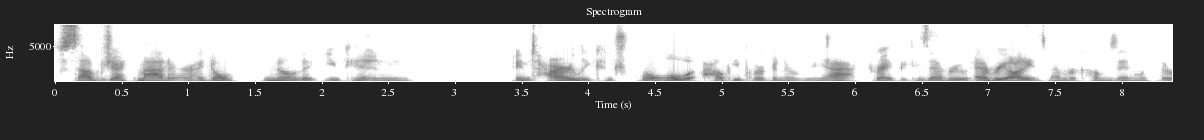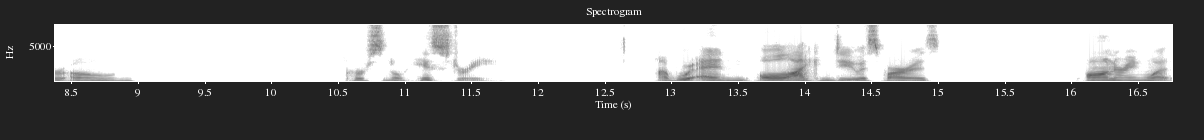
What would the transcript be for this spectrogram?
subject matter, I don't know that you can entirely control how people are going to react, right? Because every every audience member comes in with their own personal history. Uh, and all I can do as far as honoring what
